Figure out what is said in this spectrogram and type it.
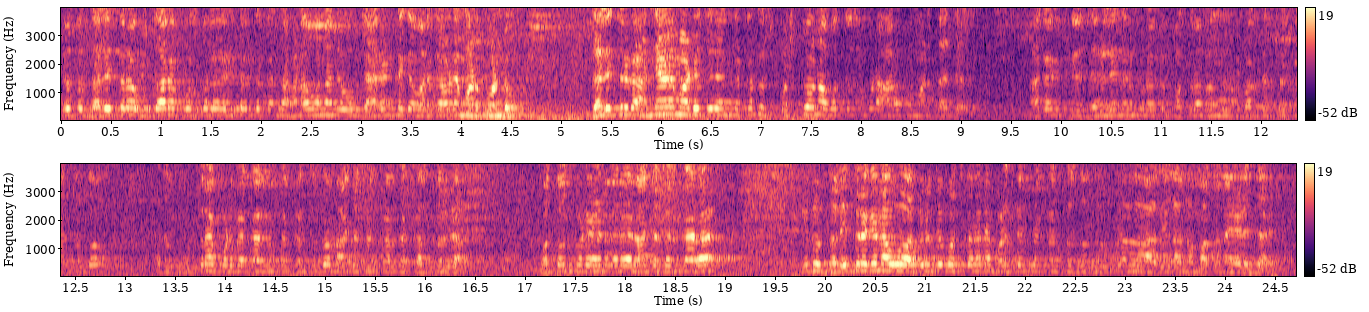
ಇವತ್ತು ದಲಿತರ ಉದ್ಧಾರಕ್ಕೋಸ್ಕರ ಇಟ್ಟಿರ್ತಕ್ಕಂಥ ಹಣವನ್ನು ನೀವು ಗ್ಯಾರಂಟಿಗೆ ವರ್ಗಾವಣೆ ಮಾಡಿಕೊಂಡು ದಲಿತರಿಗೆ ಅನ್ಯಾಯ ಮಾಡಿದ್ದೀರಿ ಅಂತಕ್ಕಂಥ ಸ್ಪಷ್ಟವನ್ನು ಅವತ್ತಿಂದಲೂ ಕೂಡ ಆರೋಪ ಮಾಡ್ತಾ ಇದ್ದೇವೆ. ಹಾಗಾಗಿ ದೆಹಲಿಯಿಂದ ದೆಹಲಿಯಿಂದಲೂ ಕೂಡ ಪತ್ರ ಬಂದು ಬರೆದಿರ್ತಕ್ಕಂಥದ್ದು, ಅದಕ್ಕೆ ಉತ್ತರ ಕೊಡಬೇಕಾಗಿರ್ತಕ್ಕಂಥದ್ದು ರಾಜ್ಯ ಸರ್ಕಾರದ ಕರ್ತವ್ಯ. ಮತ್ತೊಂದು ಕಡೆ ಹೇಳ್ತಾರೆ ರಾಜ್ಯ ಸರ್ಕಾರ, ಇದು ದಲಿತರಿಗೆ ನಾವು ಅಭಿವೃದ್ಧಿಗೋಸ್ಕರನೇ ಬಳಸಿರ್ತಕ್ಕಂಥದ್ದು ದುರುಪಯೋಗ ಆಗಿಲ್ಲ ಅನ್ನೋ ಮಾತನ್ನು ಹೇಳಿದ್ದಾರೆ.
